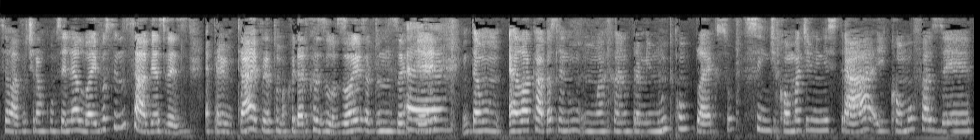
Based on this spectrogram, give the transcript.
sei lá, vou tirar um conselho à lua, aí você não sabe às vezes, é para eu entrar, é para eu tomar cuidado com as ilusões, é para não sei o é... quê. Então, ela acaba sendo um, um arcano para mim muito complexo Sim. de como administrar e como fazer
